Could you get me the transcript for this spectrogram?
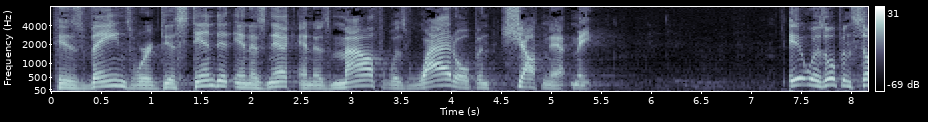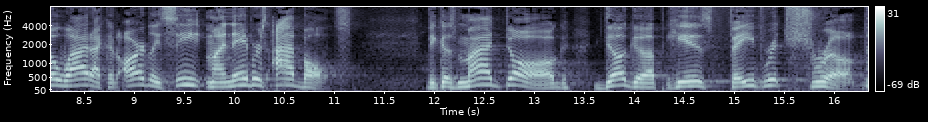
His veins were distended in his neck, and his mouth was wide open, shouting at me. It was open so wide I could hardly see my neighbor's eyeballs because my dog dug up his favorite shrub.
